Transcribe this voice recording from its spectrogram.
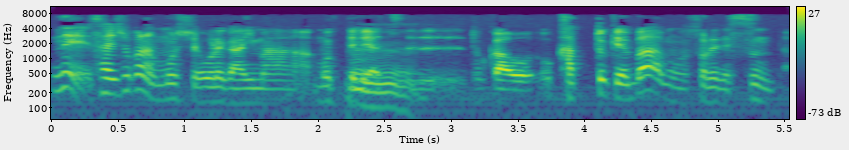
ね最初からもし俺が今持ってるやつとかを買っとけば、もうそれで済んだ。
